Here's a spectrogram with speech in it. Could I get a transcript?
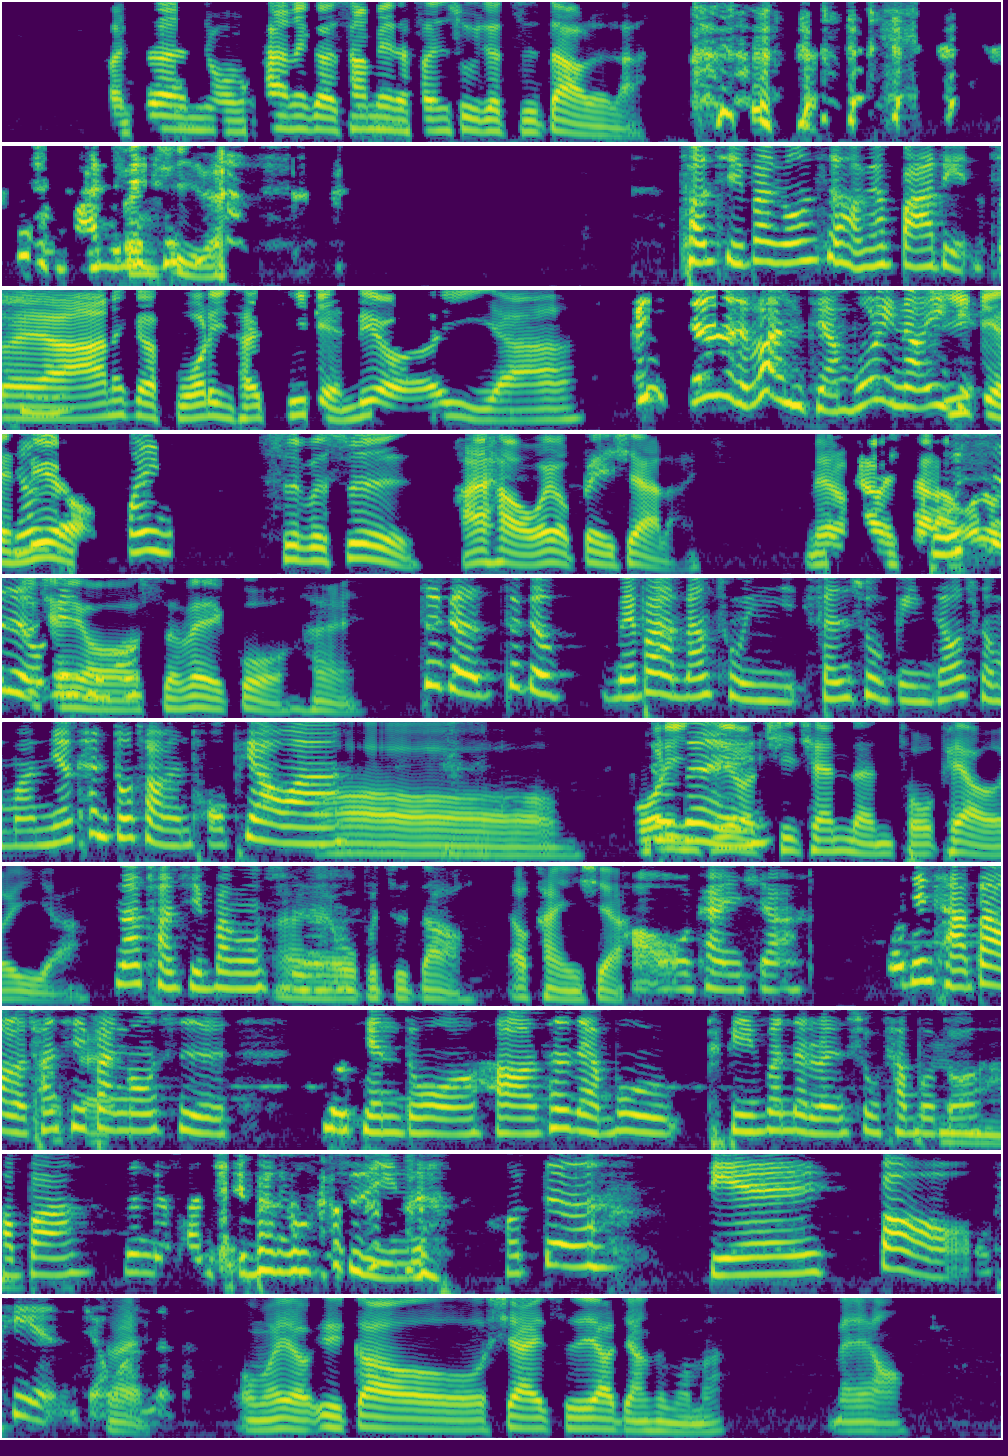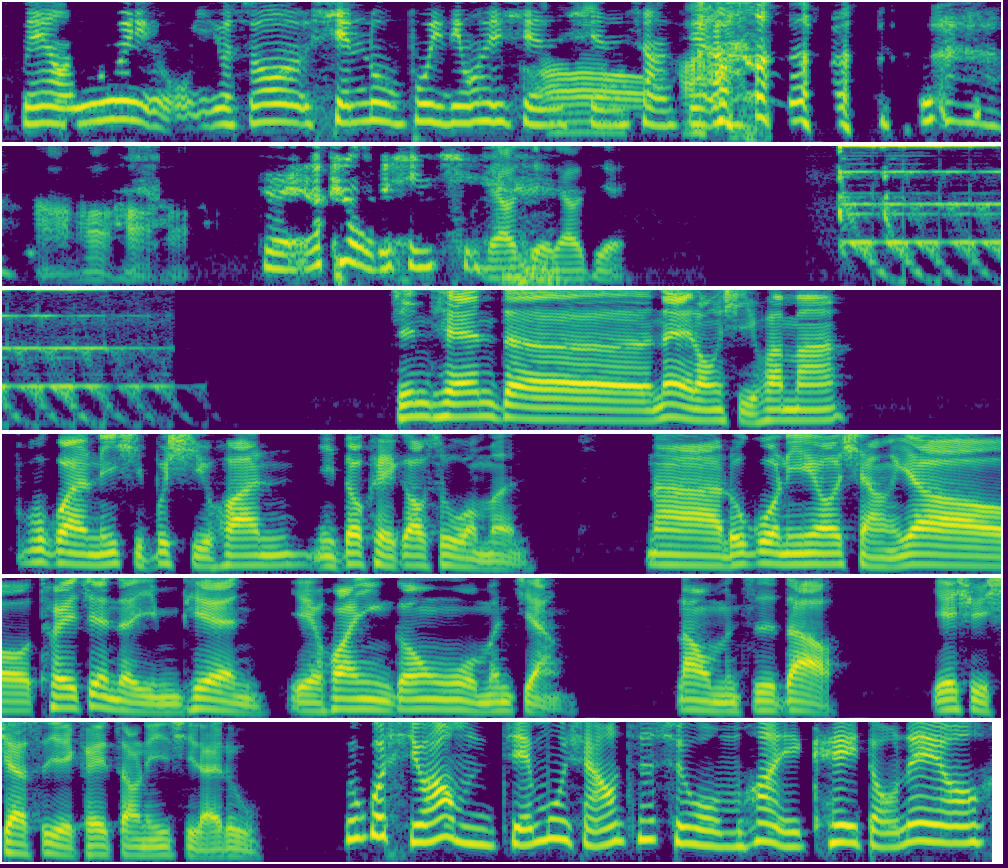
反正我们看那个上面的分数就知道了啦。生气了，传奇办公室好像八点七，对啊，那个柏林才七点六而已呀。哎，真的乱讲，柏林哪一点六？是不是？还好我有背下来。没有开玩笑，不是之前有十位过，嘿，这个这个没办法当初以分数比，你知道什么？你要看多少人投票啊？哦，柏林只有七千人投票而已啊。那传奇办公室呢？我不知道，要看一下。好，我看一下，我已经查到了，传奇办公室六千多。好，这两部评分的人数差不多，好吧？那个传奇办公室赢了。好的，谍报片讲完了。我们有预告下一次要讲什么吗？没有，没有，因为有有时候先录不一定会先先上架。好好好好，对，要看我的心情。了解了解。今天的内容喜欢吗？不管你喜不喜欢，你都可以告诉我们。那如果你有想要推荐的影片，也欢迎跟我们讲，让我们知道，也许下次也可以找你一起来录。如果喜欢我们节目，想要支持我们的话，也可以抖内哦。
